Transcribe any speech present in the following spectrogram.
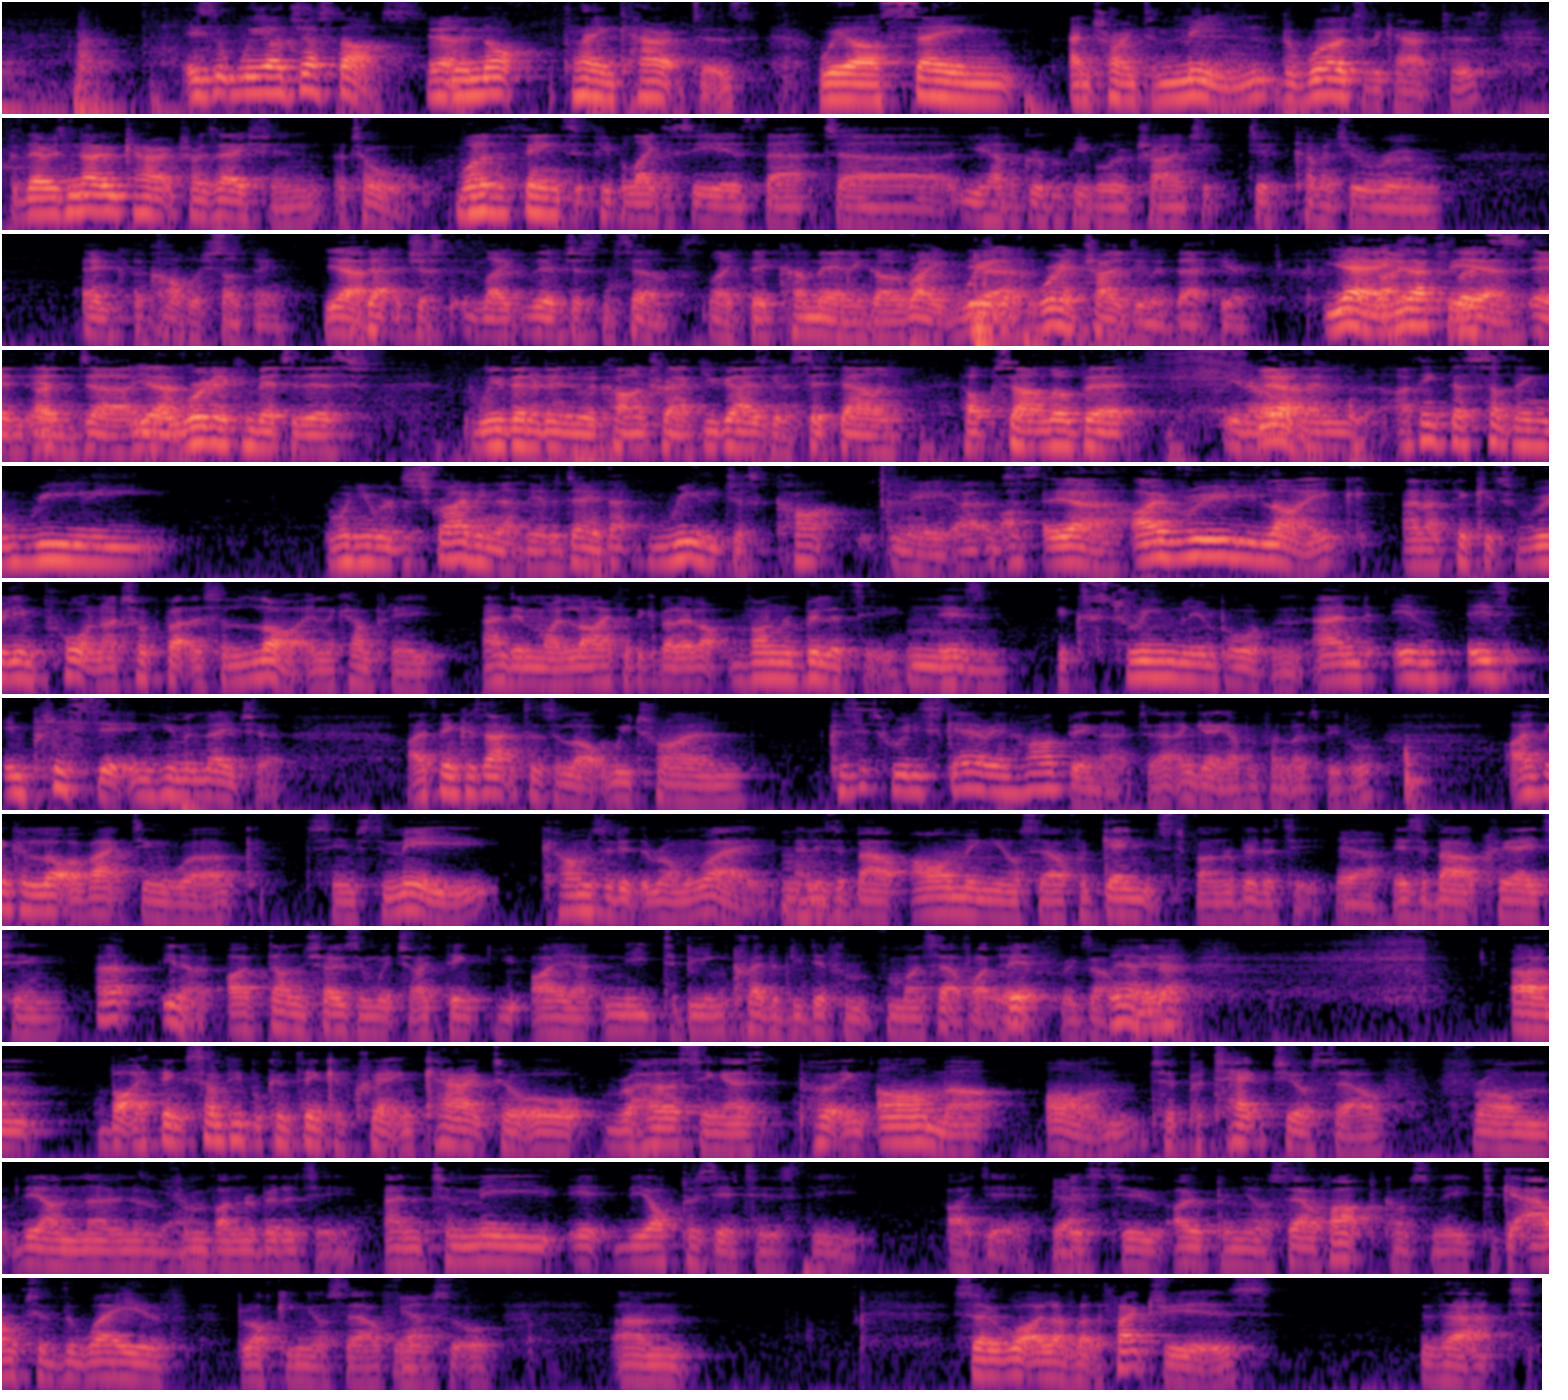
is that we are just us. Yeah. We're not playing characters. We are saying and trying to mean the words of the characters, but there is no characterization at all. One of the things that people like to see is that uh, you have a group of people who are trying to, to come into a room and accomplish something. Yeah. That just like they're just themselves. Like they come in and go, right, we're Yeah. gonna, we're gonna try to do Macbeth here. Yeah, Like, exactly. Yeah, And, and uh, you yeah. know, we're going to commit to this. We've entered into a contract. You guys are going to sit down, and help us out a little bit. You know, Yeah. and I think that's something really. When you were describing that the other day, that really just caught me. I just Yeah, I really like, and I think it's really important. I talk about this a lot in the company and in my life. I think about it a lot. Vulnerability is extremely important and im- is implicit in human nature. I think as actors a lot we try and because it's really scary and hard being an actor and getting up in front of loads of people. I think a lot of acting work seems to me comes at it the wrong way and is about arming yourself against vulnerability. Yeah. It's about creating. Uh, you know, I've done shows in which I think you, I uh, need to be incredibly different from myself, like Biff, for example. Yeah, you know? yeah. Um, but I think some people can think of creating character or rehearsing as putting armor on to protect yourself from the unknown and from vulnerability. And to me, it, the opposite is the idea: Yeah. is to open yourself up constantly to get out of the way of blocking yourself Yeah. or sort of. Um, so what I love about the factory is that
